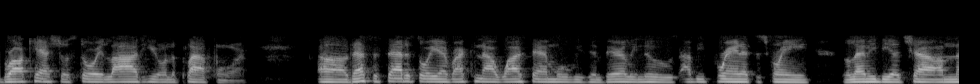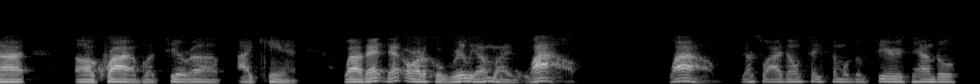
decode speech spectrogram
broadcast your story live here on the platform. Uh, that's the saddest story ever. I cannot watch sad movies and barely news. I be praying at the screen. So let me be a child. I'm not uh, cry but tear up. I can't. Wow, that, that article really, I'm like, wow. wow. That's why I don't take some of them serious. Handle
